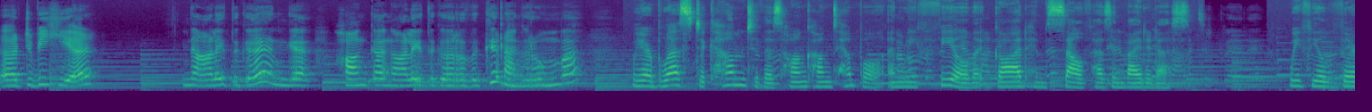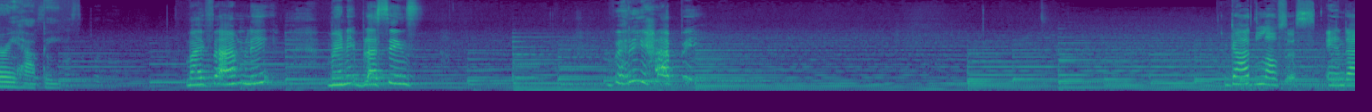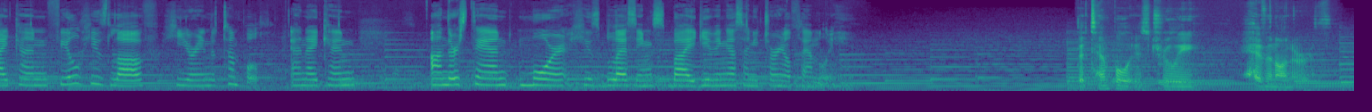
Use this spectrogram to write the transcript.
uh, to be here. இந்த ஆலயத்துக்கு இங்கே Hong Kong ஆலயத்துக்கு வர்றதுக்கு நாங்கள் ரொம்ப We are blessed to come to this Hong Kong temple and we feel that God Himself has invited us. We feel very happy. My family, many blessings, very happy. God loves us, and I can feel His love here in the temple. And I can understand more His blessings by giving us an eternal family. The temple is truly heaven on earth.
